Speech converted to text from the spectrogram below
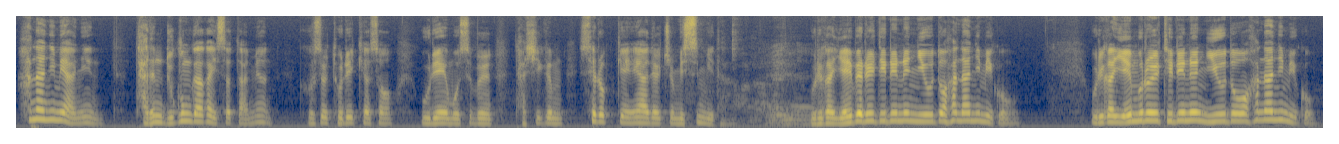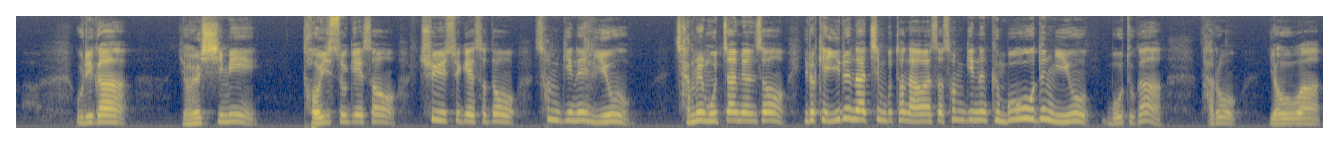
하나님이 아닌 다른 누군가가 있었다면 그것을 돌이켜서 우리의 모습을 다시금 새롭게 해야 될 줄 믿습니다. 우리가 예배를 드리는 이유도 하나님이고 우리가 예물을 드리는 이유도 하나님이고 우리가 열심히 더위 속에서 추위 속에서도 섬기는 이유 잠을 못 자면서 이렇게 이른 아침부터 나와서 섬기는 그 모든 이유 모두가 바로 여호와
